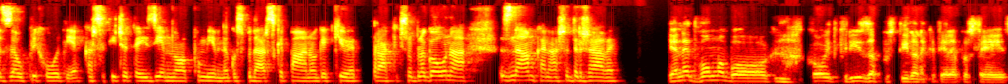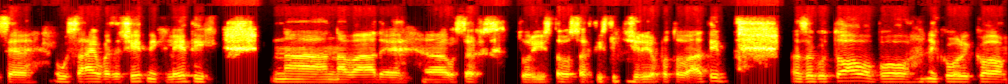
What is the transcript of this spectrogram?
za v prihodnje, kar se tiče te izjemno pomembne gospodarske panoge, ki je praktično blagovna znamka naše države? Ja, nedvomno bo COVID kriza pustila nekatere posledice, vsaj v začetnih letih, na navade uh, vseh turistov, vseh tistih, ki želijo potovati. Zagotovo bo nekoliko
